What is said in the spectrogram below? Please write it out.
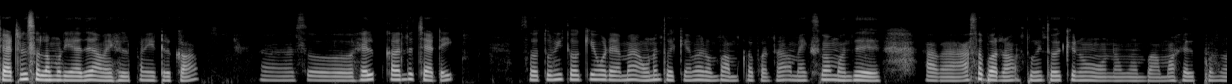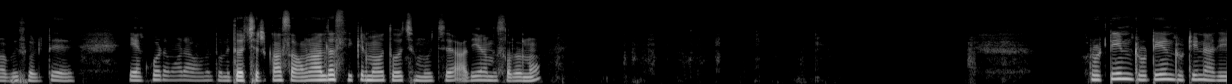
சேட்டைன்னு சொல்ல முடியாது. அவன் ஹெல்ப் பண்ணிகிட்ருக்கான் ஸோ ஹெல்ப் கலந்த சேட்டை ஸோ துணி துவைக்கவும் விடாமல் அவனும் துவைக்காமல் ரொம்ப அமக்கலம் பண்ணுறான் மேக்ஸிமம் வந்து அவன் ஆசைப்பட்றான் துணி துவைக்கணும் நம்ம நம்ம அம்மா ஹெல்ப் பண்ணணும் அப்படின்னு சொல்லிட்டு என் கூட மாட அவனும் துணி துவைச்சிருக்கான். ஸோ அவனால் தான் சீக்கிரமாகவே துவைச்சி முடிச்சு அதையும் நம்ம சொல்லணும். ரொட்டீன் ரொட்டீன் ரொட்டீன் அதே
